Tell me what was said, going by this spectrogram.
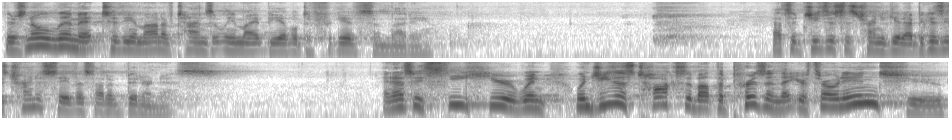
There's no limit to the amount of times that we might be able to forgive somebody. That's what Jesus is trying to get at because He's trying to save us out of bitterness. And as we see here, when, when Jesus talks about the prison that you're thrown into,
